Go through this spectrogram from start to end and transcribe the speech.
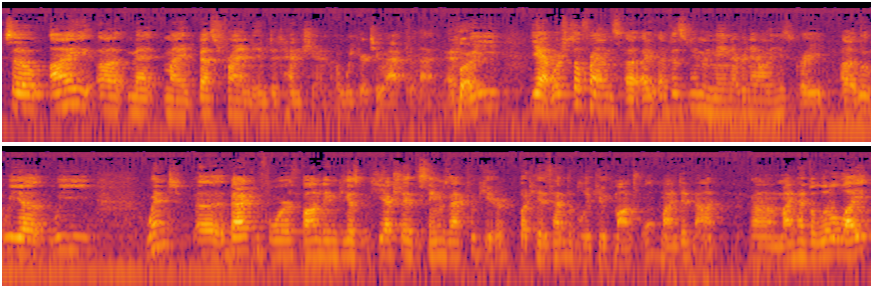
So I uh, met my best friend in detention a week or two after that, and Word. we, yeah, we're still friends. Uh, I, I visit him in Maine every now and then. He's great. Uh, we we, uh, we went uh, back and forth bonding because he actually had the same exact computer, but his had the Bluetooth module. Mine did not. Um, mine had the little light,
